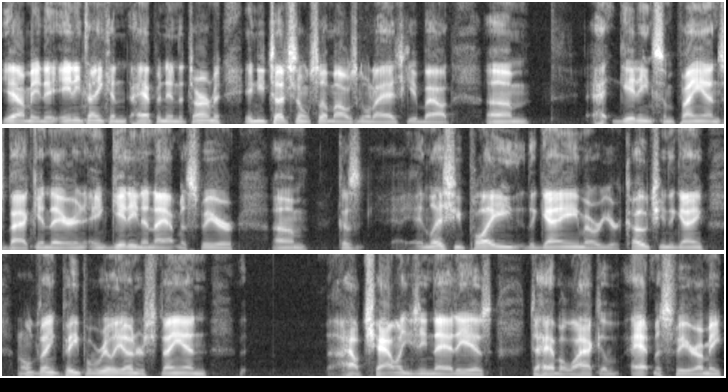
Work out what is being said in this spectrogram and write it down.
yeah, I mean anything can happen in the tournament. And you touched on something I was going to ask you about. Um, getting some fans back in there and, and getting an atmosphere because um, unless you play the game or you're coaching the game, I don't think people really understand how challenging that is to have a lack of atmosphere. I mean,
